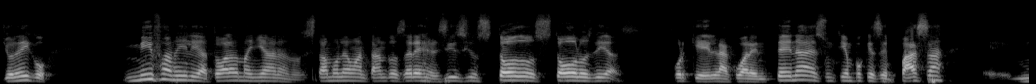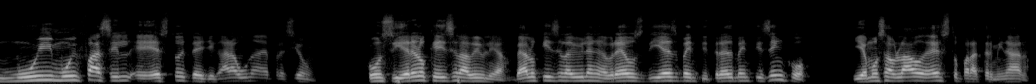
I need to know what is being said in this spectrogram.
Yo le digo, mi familia todas las mañanas nos estamos levantando a hacer ejercicios todos, todos los días, porque la cuarentena es un tiempo que se pasa eh, muy, muy fácil eh, esto de llegar a una depresión. Considere lo que dice la Biblia. Vea lo que dice la Biblia en Hebreos 10, 23, 25. Y hemos hablado de esto para terminar.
